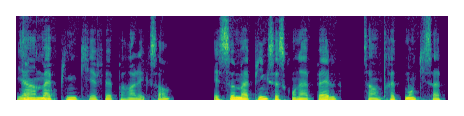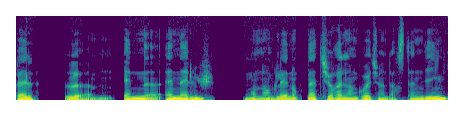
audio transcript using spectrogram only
Il y a un mapping qui est fait par Alexa, et ce mapping, c'est ce qu'on appelle, c'est un traitement qui s'appelle le NLU en mhm. anglais, donc Natural Language Understanding,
